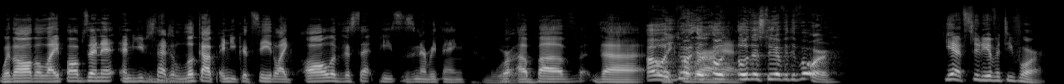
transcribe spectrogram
with all the light bulbs in it. And you just had to Mhm. look up and you could see like all of the set pieces and everything were Word. above the. oh, like, you know, oh, oh, that's Studio 54. Yeah, it's Studio 54.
